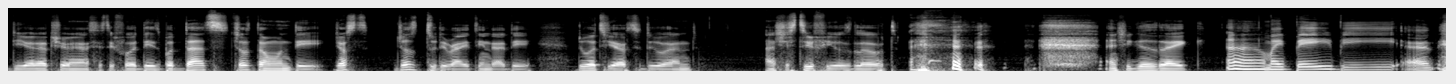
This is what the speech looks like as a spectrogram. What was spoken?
the other 364 days, but that's just that one day. Just, just do the right thing that day. Do what you have to do and and she still feels loved. and she goes like, "Oh, my baby," and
